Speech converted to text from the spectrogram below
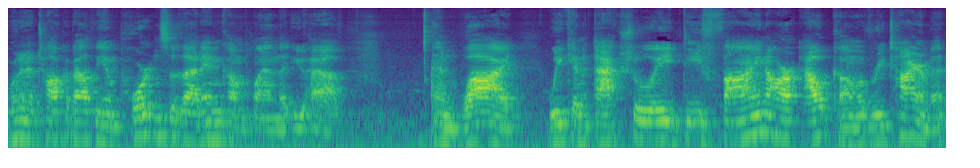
We're going to talk about the importance of that income plan that you have and why we can actually define our outcome of retirement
